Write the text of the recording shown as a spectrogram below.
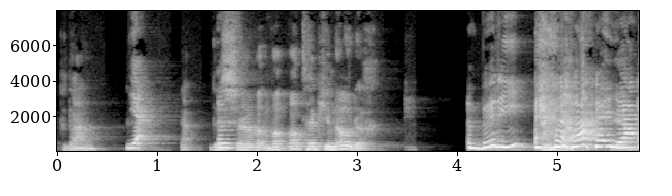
gedaan. Ja. ja dus wat, wat heb je nodig? Een buddy. Ja, ja.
